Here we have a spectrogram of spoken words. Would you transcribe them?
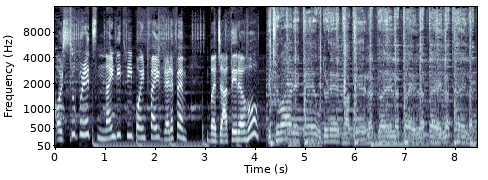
और सुपर हिट्स 93.5 रेड एफएम बजाते रहो। पिछवाड़े के उधड़े धागे लगाए लगाए लगाए लगाए लग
